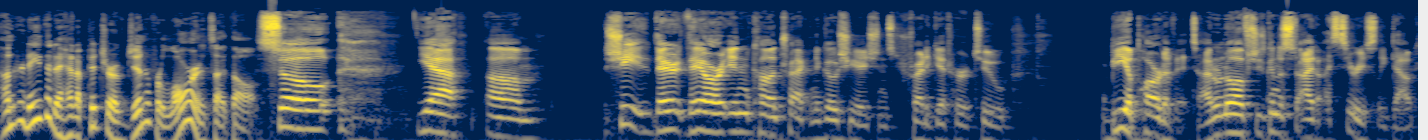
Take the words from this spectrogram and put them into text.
underneath it, it had a picture of Jennifer Lawrence. I thought. So, yeah, um, she they they are in contract negotiations to try to get her to be a part of it. I don't know if she's going to. St- I, I seriously doubt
